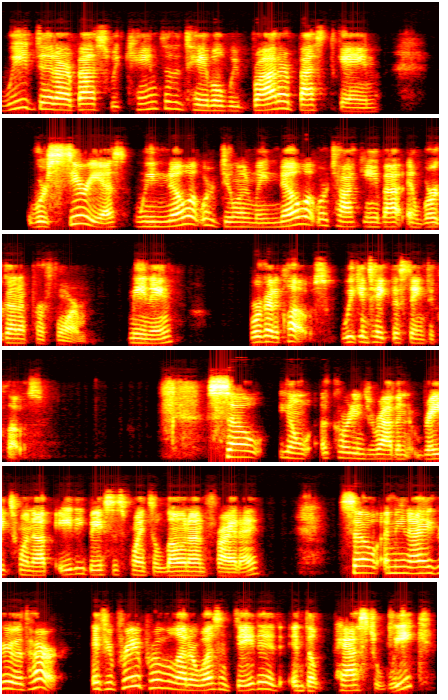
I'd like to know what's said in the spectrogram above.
we did our best. We came to the table, we brought our best game. we're serious. We know what we're doing. We know what we're talking about, and we're going to perform. Meaning, we're going to close. We can take this thing to close. So, you know, according to Robin, rates went up 80 basis points alone on Friday. So, I mean, I agree with her. If your pre approval letter wasn't dated in the past week,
